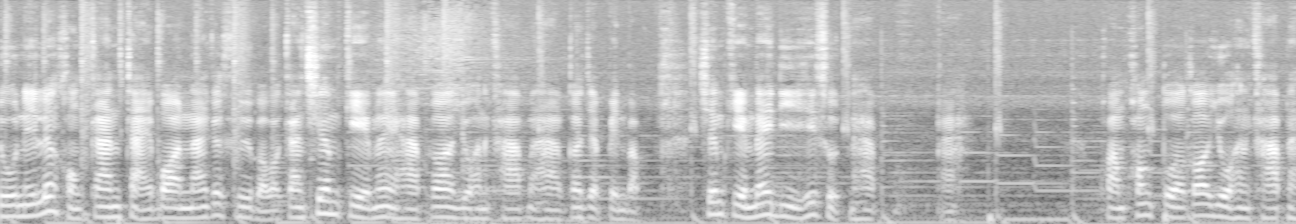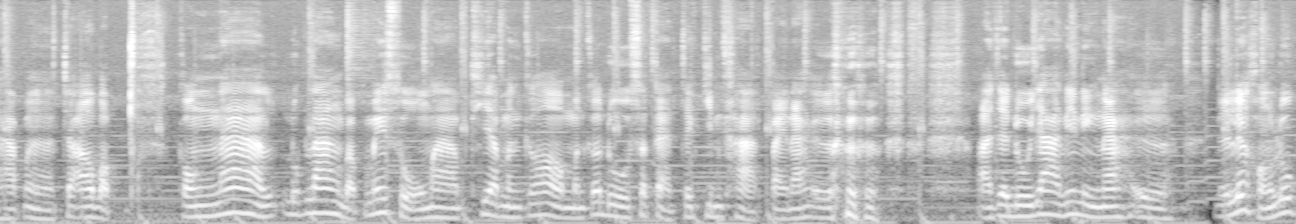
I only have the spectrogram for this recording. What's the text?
ดูในเรื่องของการจ่ายบอลนะก็คือแบบว่าการเชื่อมเกมนั่ครับ ก็โยฮันคราฟนะครับก็จะเป็นแบบเชื่อมเกมได้ดีที่สุดนะครับความคล่องตัวก็โยฮันคราฟนะครับเออจะเอาแบบกองหน้ารูปร่างแบบไม่สูงมาเทียบมันก็มันก็ดูสแตทจะกินขาดไปนะเอออาจจะดูยากนิดนึงนะเออในเรื่องของลูก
